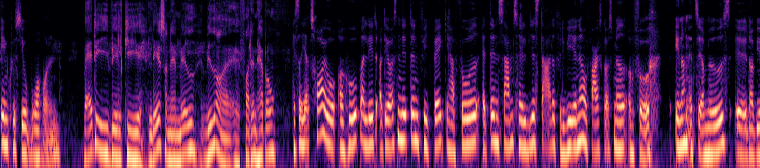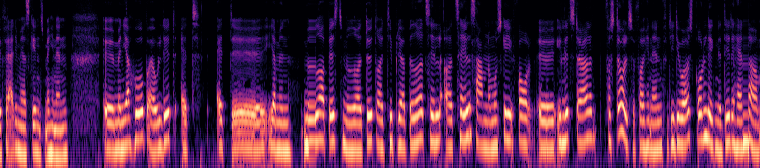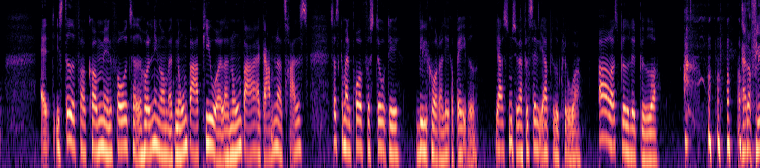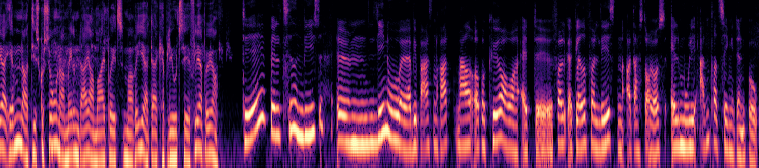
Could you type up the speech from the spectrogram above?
inklusiv morrollen. Hvad er det, I vil give læserne med videre øh, fra den her bog? Altså, jeg tror jo og håber lidt, og det er også lidt den feedback, jeg har fået, at den samtale, vi har startet, fordi vi ender jo faktisk også med at få enderne til at mødes, øh, når vi er færdige med at skændes med hinanden. Øh, men jeg håber jo lidt, at, at øh, jamen, mødre, og bedstemødre og døtre, de bliver bedre til at tale sammen og måske får øh, en lidt større forståelse for hinanden, fordi det er jo også grundlæggende det, det handler om, at i stedet for at komme med en forudtaget holdning om, at nogen bare piver, eller nogen bare er gamle og træls, så skal man prøve at forstå det vilkår, der ligger bagved. Jeg synes i hvert fald selv, at jeg er blevet klogere, og er også blevet lidt blødere. er der flere emner og diskussioner mellem dig og mig, Britt Maria, der kan blive til flere bøger? Det vil tiden vise. Øhm, lige nu er vi bare sådan ret meget op at køre over, at øh, folk er glade for at læse den, og der står jo også alle mulige andre ting i den bog.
